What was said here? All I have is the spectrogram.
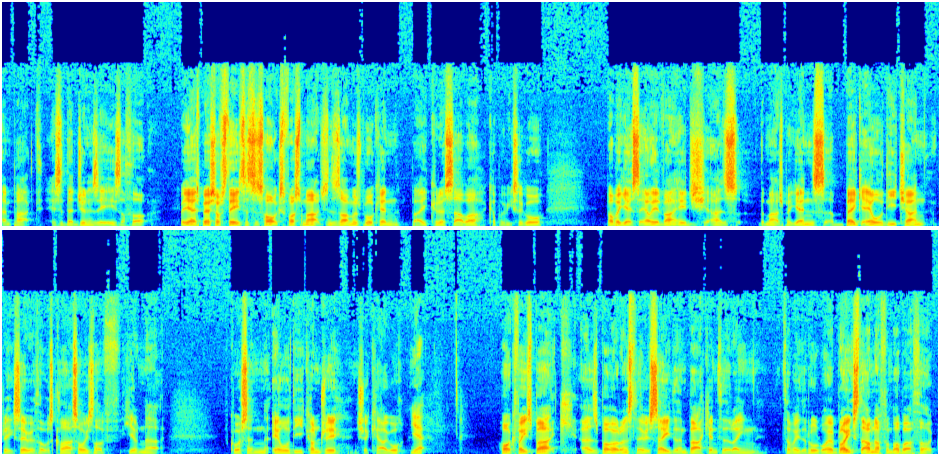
impact as he did during his 80s, I thought. But yeah, Special States, this is Hawk's first match and his arm was broken by Kurasawa a couple of weeks ago. Bubba gets the early advantage as the match begins. A big LOD chant breaks out, I thought it was class. Always love hearing that. Of course, in LOD country in Chicago. Yeah. Hawk fights back as Bubba runs to the outside and then back into the ring to avoid the road warrior. Brilliant stamina from Bubba, I thought,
